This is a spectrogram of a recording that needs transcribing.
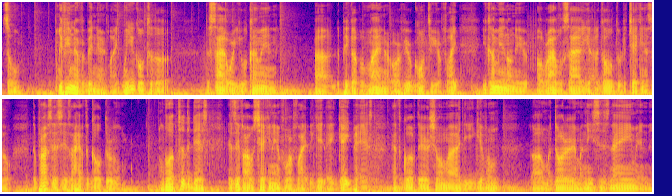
So if you've never been there, like when you go to the the side where you will come in uh, to pick up a minor, or if you're going to your flight, you come in on the arrival side. You got to go through the check-in. So the process is I have to go through, go up to the desk as if I was checking in for a flight to get a gate pass. I have to go up there, show them my ID, give them uh, my daughter and my niece's name and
